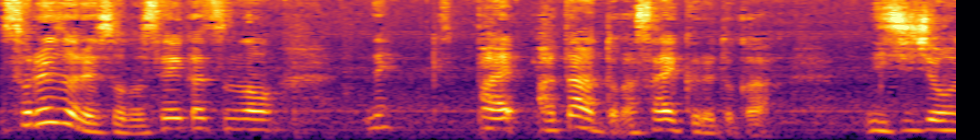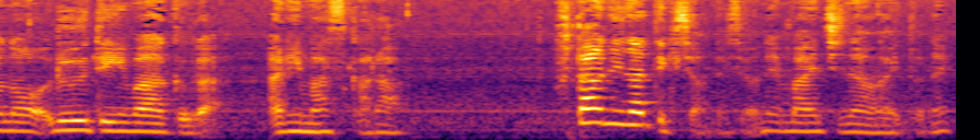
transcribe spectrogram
それぞれその生活のねパターンとかサイクルとか日常のルーティンワークがありますから負担になってきちゃうんですよね毎日長いとね、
